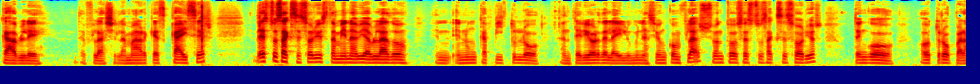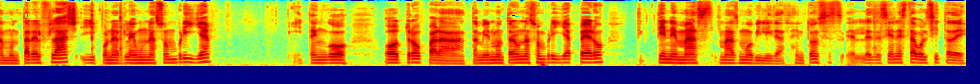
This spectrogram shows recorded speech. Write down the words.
cable de flash. La marca es Kaiser. De estos accesorios también había hablado en, en, un capítulo anterior de la iluminación con flash. Son todos estos accesorios. Tengo otro para montar el flash y ponerle una sombrilla. Y tengo otro para también montar una sombrilla, pero tiene más, más movilidad. Entonces, eh, les decía en esta bolsita de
